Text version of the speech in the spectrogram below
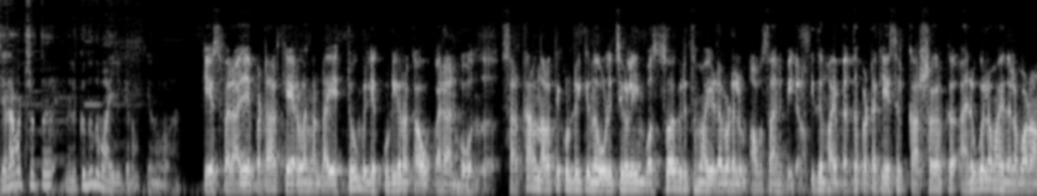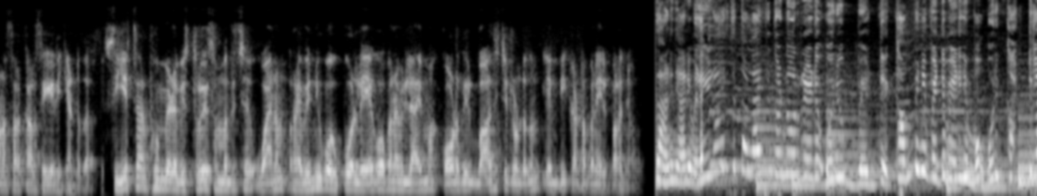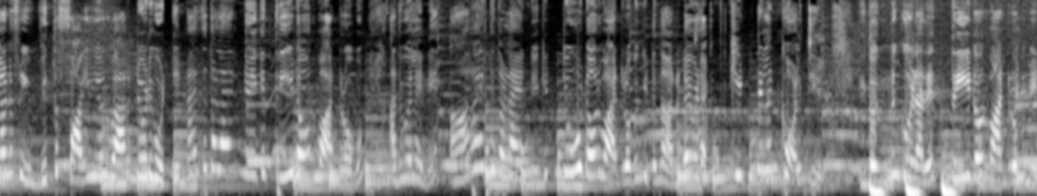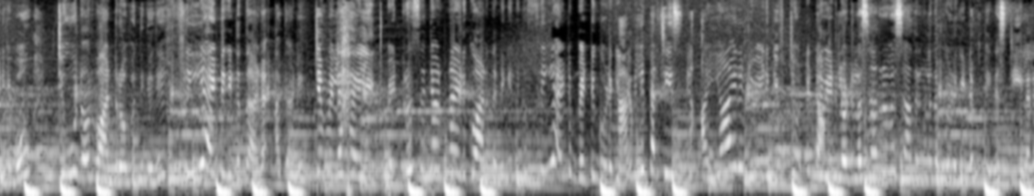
ജനപക്ഷത്ത് നിൽക്കുന്നതുമായിരിക്കണം എന്നുള്ളതാണ്. കേസ് പരാജയപ്പെട്ടാൽ കേരളം കണ്ട ഏറ്റവും വലിയ കുടിയിറക്കാവും വരാൻ പോകുന്നത്. സർക്കാർ നടത്തിക്കൊണ്ടിരിക്കുന്ന ഒളിച്ചുകളിയും വസ്തുവിരുദ്ധമായ ഇടപെടലും അവസാനിപ്പിക്കണം. ഇതുമായി ബന്ധപ്പെട്ട കേസിൽ കർഷകർക്ക് അനുകൂലമായ നിലപാടാണ് സർക്കാർ സ്വീകരിക്കേണ്ടത്. സി എച്ച് ആർ ഭൂമിയുടെ വിസ്തൃതി സംബന്ധിച്ച് വനം റവന്യൂ വകുപ്പുകളുടെ ഏകോപനമില്ലായ്മ കോടതിയിൽ ബാധിച്ചിട്ടുണ്ടെന്നും എം പി കട്ടപ്പനയിൽ പറഞ്ഞു. ാണ് ഞാനിവിടെ. ഏഴായിരത്തി തൊള്ളായിരത്തി തൊണ്ണൂറ് രൂപയുടെ ഒരു ബെഡ് കമ്പനി ബെഡ് മേടിക്കുമ്പോൾ ഒരു കട്ടിലാണ് ഫ്രീ വിത്ത് ഫൈവ് ഇയർ വാറന്റിയോട് കൂടി. എണ്ണായിരത്തി തൊള്ളായിരം രൂപയ്ക്ക് ത്രീ ഡോർ വാർഡ്രോബും അതുപോലെ തന്നെ ആറായിരത്തി തൊള്ളായിരം രൂപയ്ക്ക് ടു ഡോർ വാർഡ്രോബും കിട്ടുന്നതാണ് കേട്ടോ ഇവിടെ. കിട്ടിലൻ ക്വാളിറ്റിയിൽ ഇതൊന്നും കൂടാതെ ത്രീ ഡോർ വാർഡ്രോബ് മേടിക്കുമ്പോൾ ടു ഡോർ വാർഡ്രോബ് നിങ്ങൾക്ക് ഫ്രീ ആയിട്ട് കിട്ടുന്നതാണ്. അതാണ് ഏറ്റവും വലിയ ഹൈലൈറ്റ് ബെഡ്റൂം സെറ്റ് ഔട്ടിനാണ് എടുക്കുകയാണെന്നുണ്ടെങ്കിൽ നിങ്ങൾക്ക് ഫ്രീ ആയിട്ട് ബെഡും കൂടെ ഫാമിലി പർച്ചേസിന് അയ്യായിരം രൂപയുടെ ഗിഫ്റ്റ് വീട്ടിലോട്ടുള്ള സർവ സാധനങ്ങളും നമുക്ക് ഇവിടെ കിട്ടും.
